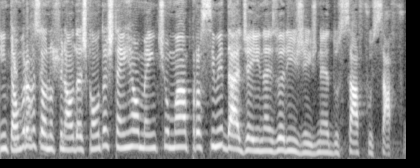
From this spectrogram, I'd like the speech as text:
Então, então professor, no final das contas tem realmente uma proximidade aí nas origens, né, do safo-safo.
